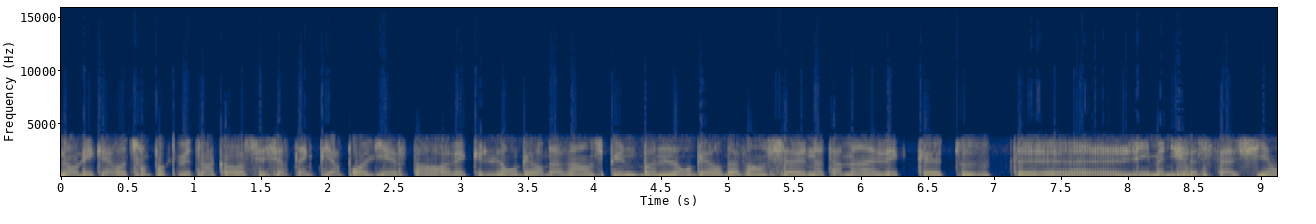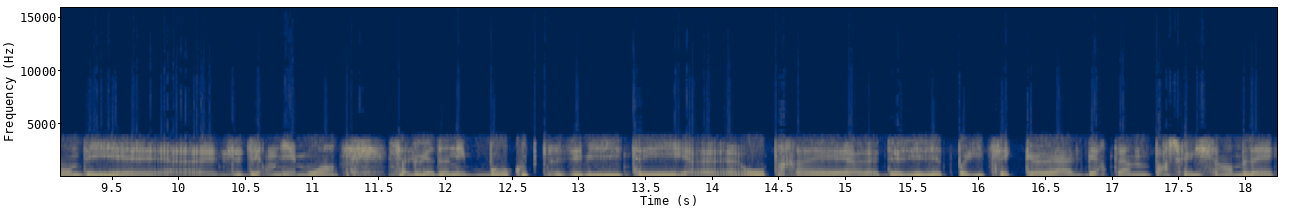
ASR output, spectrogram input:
Non, les carottes sont pas cuites encore. C'est certain que Pierre Poilievre part avec une longueur d'avance, puis une bonne longueur d'avance, euh, notamment avec euh, toutes euh, les manifestations des, du dernier mois. Ça lui a donné beaucoup de crédibilité auprès de l'élite politique albertaine, parce qu'il semblait,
